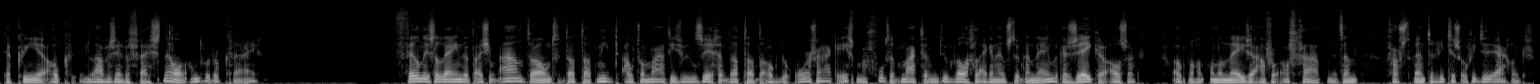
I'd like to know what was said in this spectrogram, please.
Daar kun je ook, laten we zeggen, vrij snel een antwoord op krijgen. Veel is alleen dat als je hem aantoont, dat dat niet automatisch wil zeggen dat dat ook de oorzaak is. Maar goed, het maakt het natuurlijk wel gelijk een heel stuk aannemelijker. Zeker als er ook nog een anamnese aan vooraf gaat met een gastroenteritis of iets dergelijks.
